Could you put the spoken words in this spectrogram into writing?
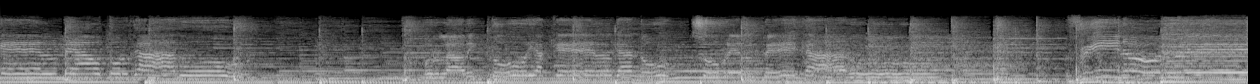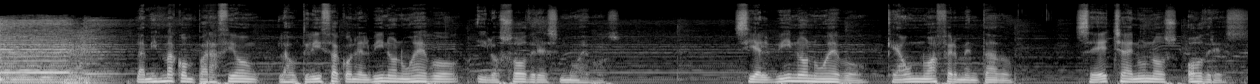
que Él me ha otorgado por la victoria que Él ganó sobre el pecado. Vino. La misma comparación la utiliza con el vino nuevo y los odres nuevos. Si el vino nuevo, que aún no ha fermentado, se echa en unos odres,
